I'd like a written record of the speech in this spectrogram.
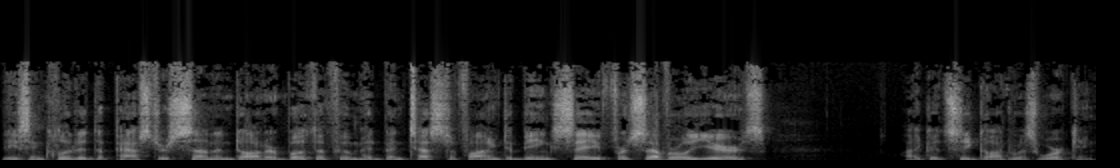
These included the pastor's son and daughter, both of whom had been testifying to being saved for several years. I could see God was working,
